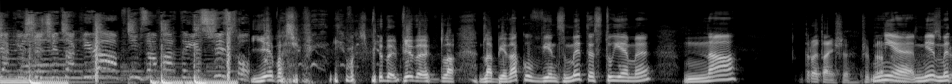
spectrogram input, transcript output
Jakie życie, taki rap, w nim zawarte jest wszystko Jebać, jebać bieda, bieda jest dla, dla biedaków, więc my testujemy na... Trochę tańsze, przepraszam. Nie, my, my,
